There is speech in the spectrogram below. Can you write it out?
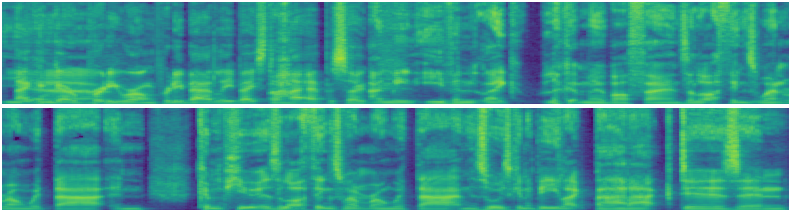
yeah. that can go pretty wrong pretty badly based on that episode. I mean, even like look at mobile phones. A lot of things went wrong with that, and computers. A lot of things went wrong with that. And there's always going to be like bad actors, and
